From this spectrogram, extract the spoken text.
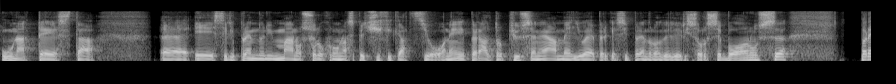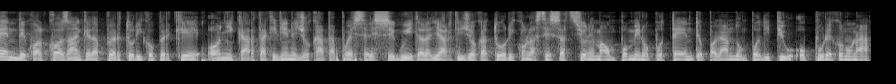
una a testa eh, e si riprendono in mano solo con una specificazione, e peraltro più se ne ha meglio è perché si prendono delle risorse bonus. Prende qualcosa anche da Puerto Rico perché ogni carta che viene giocata può essere seguita dagli altri giocatori con la stessa azione ma un po' meno potente o pagando un po' di più oppure con una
